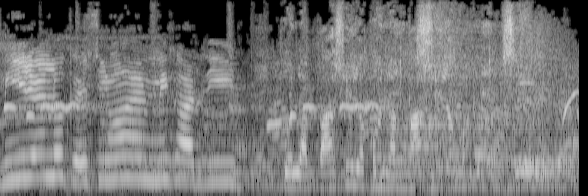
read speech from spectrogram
Miren lo que hicimos en mi jardín. Con la paz y la con la paz y la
